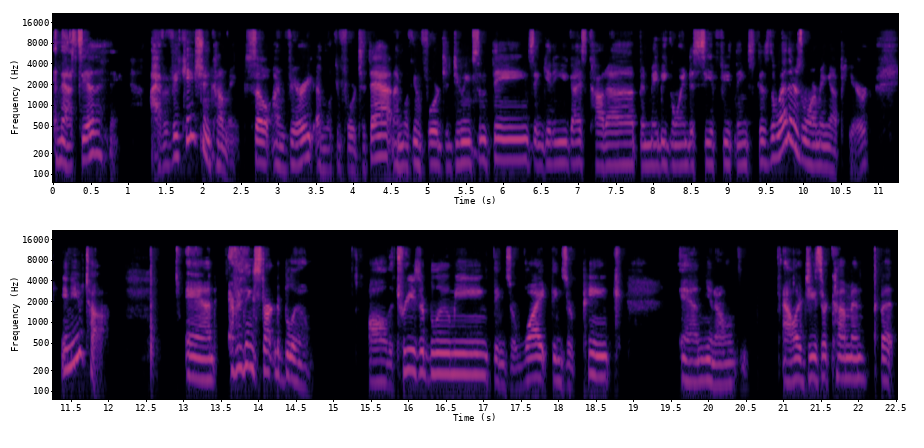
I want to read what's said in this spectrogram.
and that's the other thing. I have a vacation coming. So I'm very, I'm looking forward to that. And I'm looking forward to doing some things and getting you guys caught up and maybe going to see a few things because the weather's warming up here in Utah and everything's starting to bloom. All the trees are blooming, things are white, things are pink, and you know, allergies are coming. But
